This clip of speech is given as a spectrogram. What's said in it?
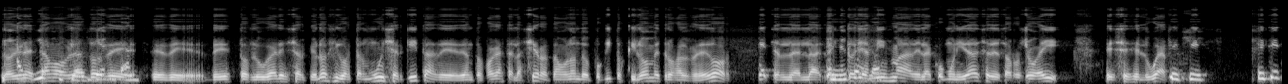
Lorena, estamos hablando de, estos lugares arqueológicos, están muy cerquitas de, Antofagasta, la sierra, estamos hablando de poquitos kilómetros alrededor. la, historia misma de la comunidad se desarrolló ahí, ese es el lugar. Sí, sí. Sí, sí,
